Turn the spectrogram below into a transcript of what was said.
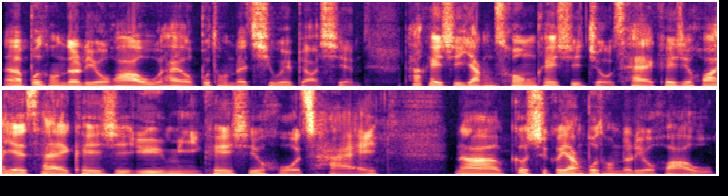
那不同的硫化物它有不同的气味表现，它可以是洋葱，可以是韭菜，可以是花椰菜，可以是玉米，可以是火柴，那各式各样不同的硫化物。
